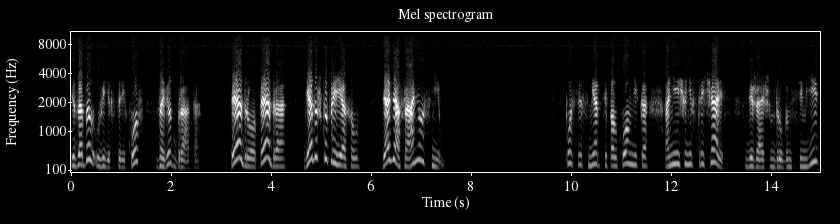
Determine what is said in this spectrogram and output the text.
Изабел, увидев стариков, зовет брата. «Педро, Педро, дедушка приехал, дядя Афранио с ним». После смерти полковника они еще не встречались с ближайшим другом семьи,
